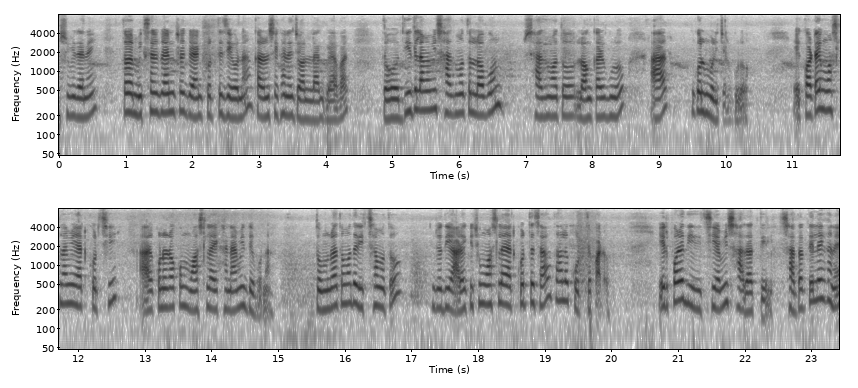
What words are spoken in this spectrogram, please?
অসুবিধা নেই। তবে মিক্সার গ্রাইন্ডারে গ্রাইন্ড করতে যেও না, কারণ সেখানে জল লাগবে আবার। তো দিয়ে দিলাম আমি স্বাদ মতো লবণ, স্বাদ মতো লঙ্কার গুঁড়ো আর গোলমরিচের গুঁড়ো। এই কটাই মশলা আমি অ্যাড করছি, আর কোনো রকম মশলা এখানে আমি দেব না। তোমরা তোমাদের ইচ্ছা মতো যদি আরও কিছু মশলা অ্যাড করতে চাও, তাহলে করতে পারো। এরপরে দিয়ে দিচ্ছি আমি সাদা তেল। সাদা তেল এখানে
